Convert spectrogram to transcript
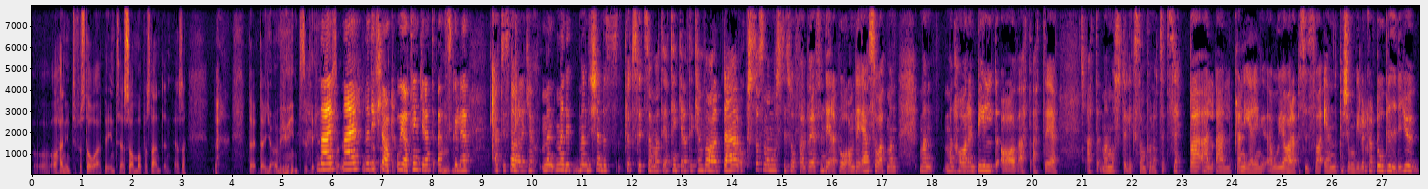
och, och han inte förstår att det inte är sommar på stranden. Alltså, där, där gör vi ju inte det. Nej, alltså, nej, det är alltså, klart. Och jag tänker att, att skulle att det snarare kanske, men, men, det, men det kändes plötsligt som att jag tänker att det kan vara där också som man måste i så fall börja fundera på om det är så att man, man, man har en bild av att, att, det, att man måste liksom på något sätt släppa all, all planering och göra precis vad en person vill. Och det är klart, då blir det ju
